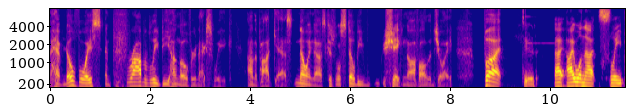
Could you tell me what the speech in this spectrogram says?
have no voice and probably be hungover next week on the podcast, knowing us, because we'll still be shaking off all the joy. But Dude, I, I will not sleep,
